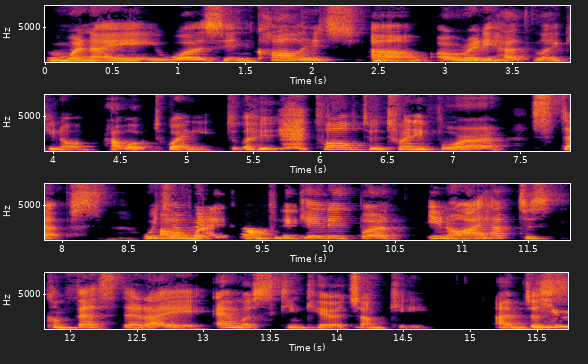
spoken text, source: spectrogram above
when I was in college, um, I already had like, you know, probably 20, 12 to 24 steps which oh are very complicated, but you know, I have to confess that I am a skincare junkie. I'm just You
